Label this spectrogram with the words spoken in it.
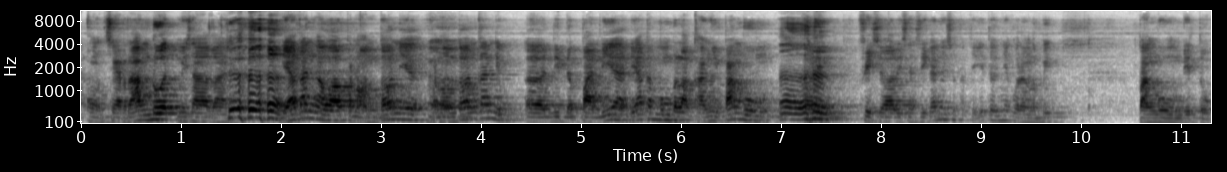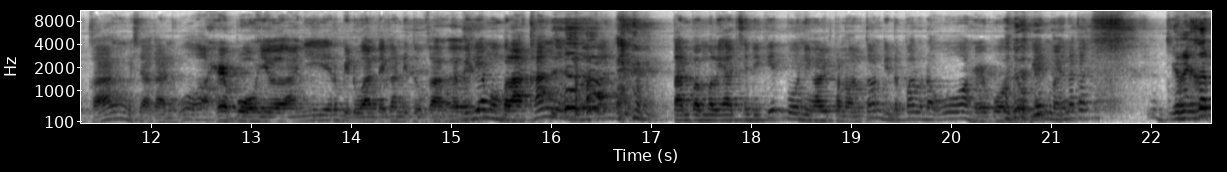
konser dangdut misalkan. Dia kan ngawal penonton ya. Penonton kan di, eh, di depan dia dia akan membelakangi panggung. Visualisasikannya seperti itu nya kurang lebih. Panggung di tukang misalkan wah heboh ya anjir biduan teh kan di tukang tapi dia membelakang gitu kan. Tanpa melihat sedikit pun ningali penonton di depan udah wah heboh joget mainnya kan greget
